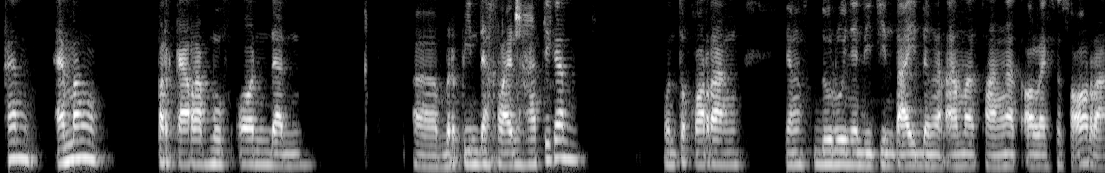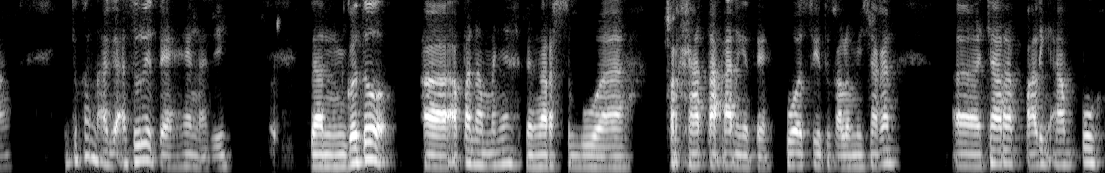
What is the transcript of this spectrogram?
kan emang perkara move on dan uh, berpindah ke lain hati kan untuk orang yang dulunya dicintai dengan amat sangat oleh seseorang itu kan agak sulit ya ya nggak sih? Dan gue tuh uh, apa namanya dengar sebuah perkataan gitu ya quotes gitu. Kalau misalkan uh, cara paling ampuh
